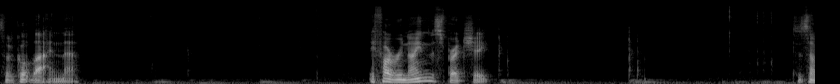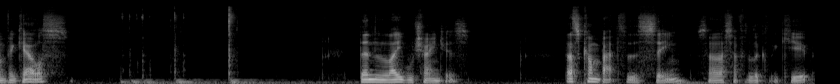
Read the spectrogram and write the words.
So I've got that in there. If I rename the spreadsheet to something else, then the label changes. Let's come back to the scene. So let's have a look at the cube.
